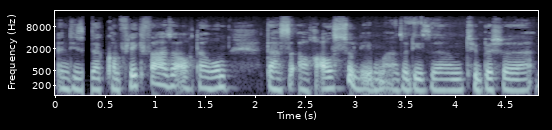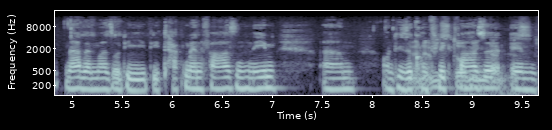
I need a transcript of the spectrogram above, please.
in dieser Konfliktphase auch darum, das auch auszuleben. Also diese typische, na, wenn wir so die die Tagman-Phasen nehmen ähm, und diese Konfliktphase eben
